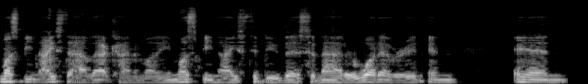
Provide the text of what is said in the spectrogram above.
must be nice to have that kind of money it must be nice to do this and that or whatever and and, and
